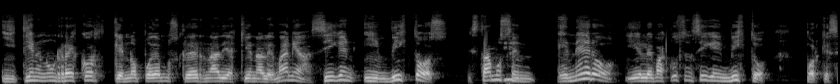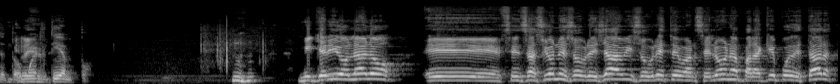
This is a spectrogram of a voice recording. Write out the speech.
y tienen un récord que no podemos creer nadie aquí en Alemania. Siguen invictos. Estamos en enero y el Leverkusen sigue invicto porque se tomó el tiempo. Mi querido Lalo, eh, sensaciones sobre Xavi, sobre este Barcelona, ¿para qué puede estar?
